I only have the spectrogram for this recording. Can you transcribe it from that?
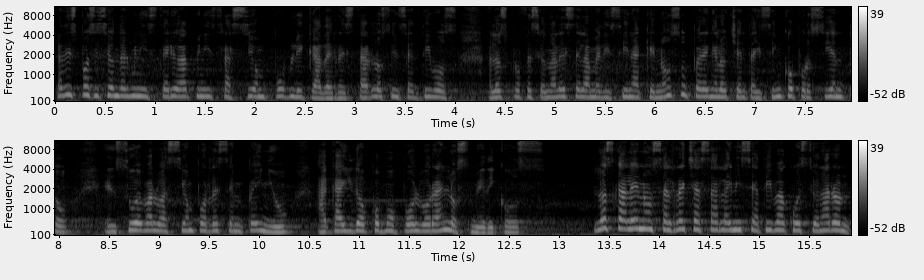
La disposición del Ministerio de Administración Pública de restar los incentivos a los profesionales de la medicina que no superen el 85% en su evaluación por desempeño ha caído como pólvora en los médicos. Los galenos, al rechazar la iniciativa, cuestionaron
